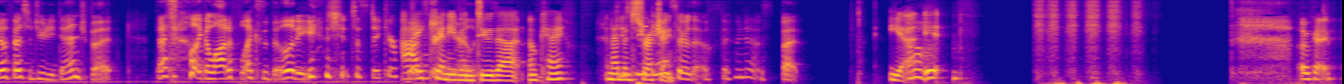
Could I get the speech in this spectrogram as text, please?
no offense to Judi Dench, but that's like a lot of flexibility to stick your foot. I can't even do that. Okay, and I've been used to a stretching. dancer though, so who knows? But Yeah, Ugh. it. okay.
